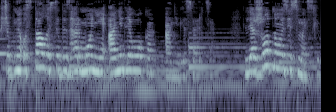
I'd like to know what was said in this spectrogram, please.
щоб не осталося дисгармонії ані для ока, ані для серця, для жодного зі смислів,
